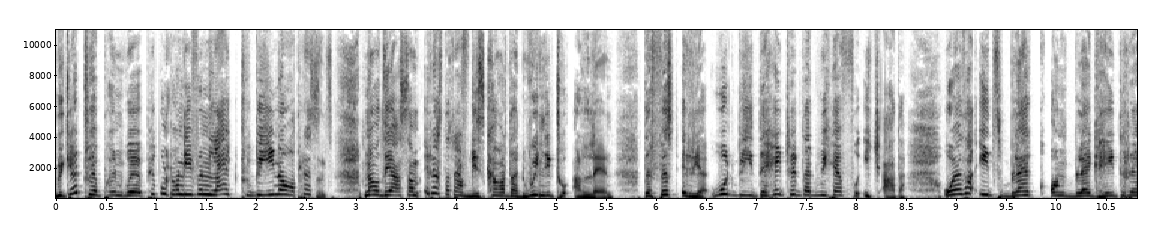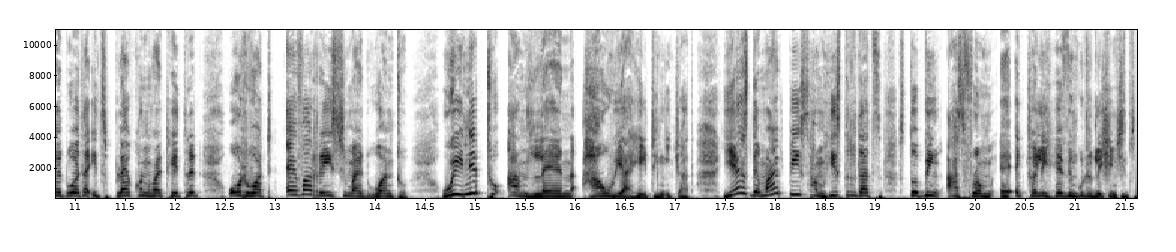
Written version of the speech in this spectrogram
we get to a point where people don't even like to be in our presence. Now there are some areas that I've discovered that we need to The first area would be the hatred that we have for each other. Whether it's black on black hatred, whether it's black on white hatred, or whatever race you might want to, we need to unlearn how we are hating each other. Yes, there might be some history that's stopping us from uh, actually having good relationships,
